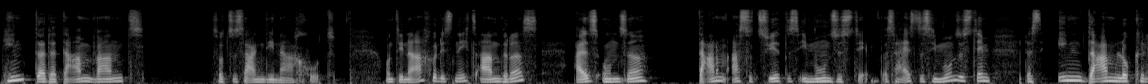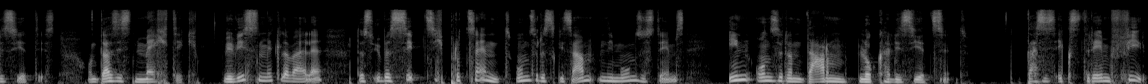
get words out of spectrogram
hinter der Darmwand sozusagen die Nachhut. Und die Nachhut ist nichts anderes als unser darmassoziiertes Immunsystem. Das heißt, das Immunsystem, das im Darm lokalisiert ist. Und das ist mächtig. Wir wissen mittlerweile, dass über 70 Prozent unseres gesamten Immunsystems in unserem Darm lokalisiert sind. Das ist extrem viel.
